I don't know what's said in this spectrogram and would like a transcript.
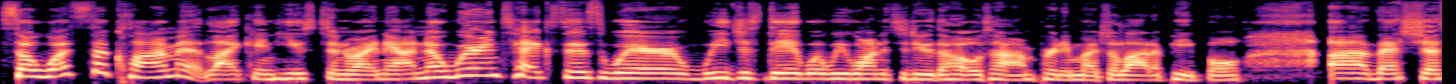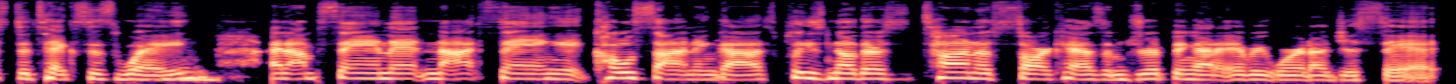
So, what's the climate like in Houston right now? I know we're in Texas where we just did what we wanted to do the whole time, pretty much. A lot of people. Uh, that's just the Texas way. Mm-hmm. And I'm saying that, not saying it, co signing, guys. Please know there's a ton of sarcasm dripping out of every word I just said.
